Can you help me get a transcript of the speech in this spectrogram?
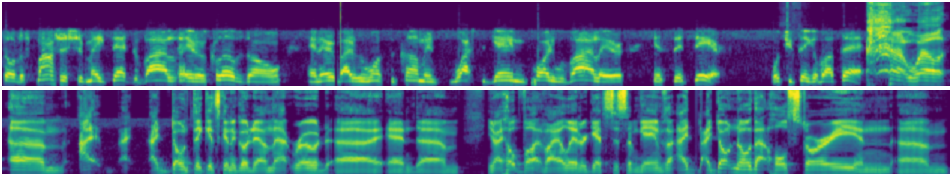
So the sponsor should make that the Violator Club Zone, and everybody who wants to come and watch the game and party with Violator can sit there. What you think about that? well, um, I, I, I don't think it's going to go down that road, uh, and um, you know I hope Violator gets to some games. I I don't know that whole story, and um,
